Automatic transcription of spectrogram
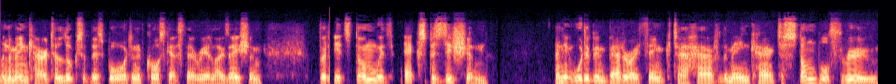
And the main character looks at this board and, of course, gets their realization. But it's done with exposition. And it would have been better, I think, to have the main character stumble through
